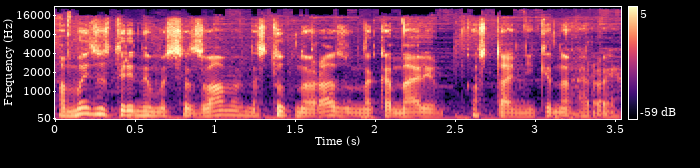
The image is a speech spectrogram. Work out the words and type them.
А ми зустрінемося з вами наступного разу на каналі Останні кіногерої.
